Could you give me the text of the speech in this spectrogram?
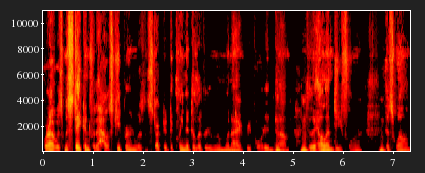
where I was mistaken for the housekeeper and was instructed to clean the delivery room when I reported hmm. um, mm-hmm. to the L&D floor mm-hmm. as well.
